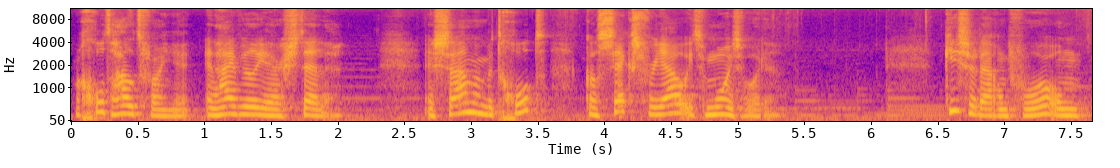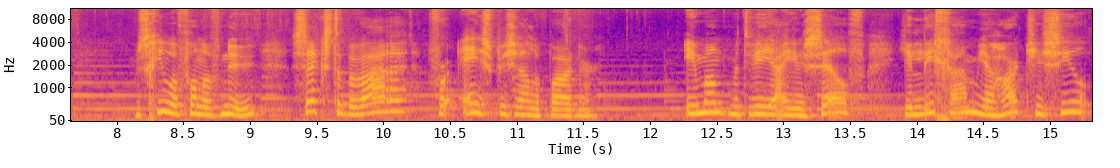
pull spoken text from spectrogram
Maar God houdt van je en Hij wil je herstellen. En samen met God kan seks voor jou iets moois worden. Kies er daarom voor om, misschien wel vanaf nu, seks te bewaren voor één speciale partner. Iemand met wie jij jezelf, je lichaam, je hart, je ziel,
